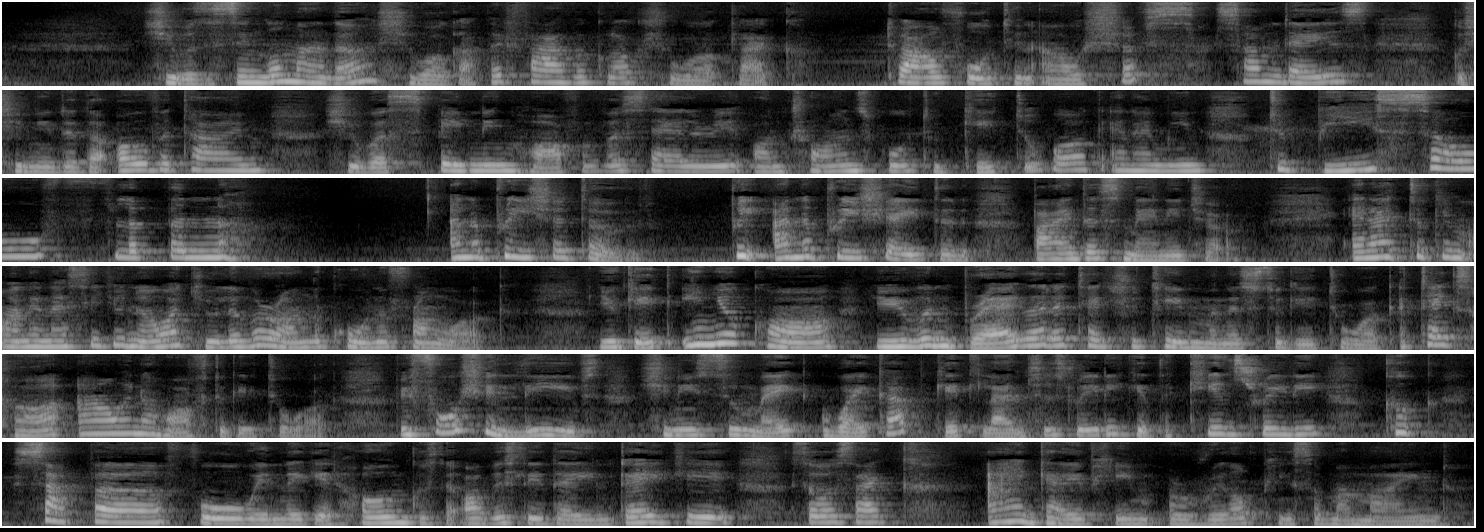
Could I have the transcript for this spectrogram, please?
She was a single mother. She woke up at 5 o'clock. She worked like 12, 14 hour shifts some days because she needed the overtime. She was spending half of her salary on transport to get to work. And I mean, to be so flippin' unappreciative, pre- unappreciated by this manager. And I took him on and I said, you know what? You live around the corner from work. You get in your car, you even brag that it takes you 10 minutes to get to work. It takes her hour and a half to get to work. Before she leaves, she needs to make wake up, get lunches ready, get the kids ready, cook supper for when they get home because they obviously they're in daycare. So it's like I gave him a real piece of my mind.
